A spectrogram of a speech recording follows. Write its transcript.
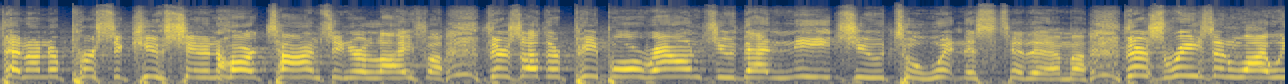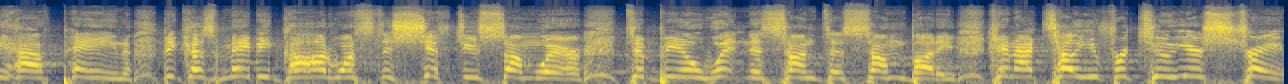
that under persecution and hard times in your life, uh, there's other people around you that need you to witness to them. Uh, there's reason why we have pain because maybe God wants to shift you somewhere to be a witness unto somebody. Can I tell you, for two years straight,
